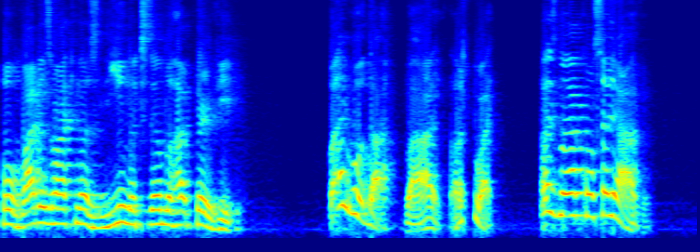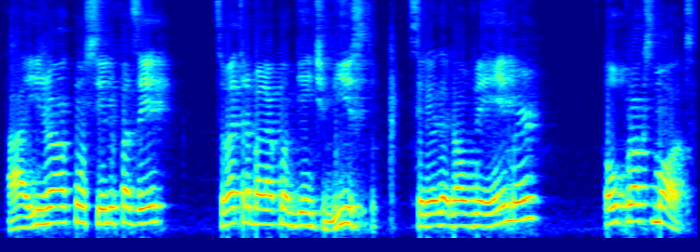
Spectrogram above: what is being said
pô, várias máquinas Linux dentro do Hyper-V. Vai rodar? Vai, claro que vai. Mas não é aconselhável. Tá? Aí já aconselho fazer. Você vai trabalhar com ambiente misto, seria legal VMware ou Proxmox.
